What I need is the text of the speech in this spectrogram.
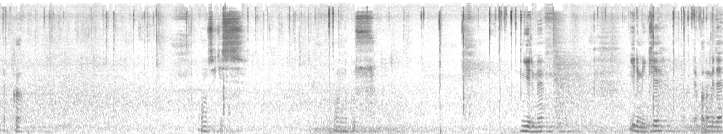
Bir dakika. 18 19 20 22 yapalım bir de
